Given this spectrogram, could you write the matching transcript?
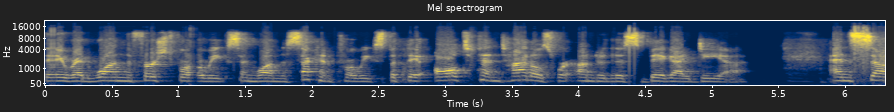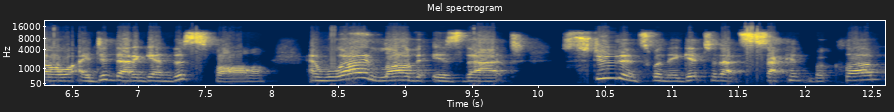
they read one the first four weeks and one the second four weeks, but they all 10 titles were under this big idea. And so I did that again this fall. And what I love is that students, when they get to that second book club,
